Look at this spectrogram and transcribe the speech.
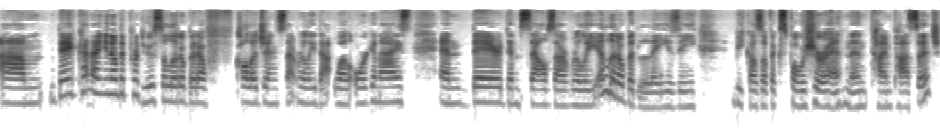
Um, they kind of, you know, they produce a little bit of collagen. It's not really that well organized and they themselves are really a little bit lazy because of exposure and, and time passage.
